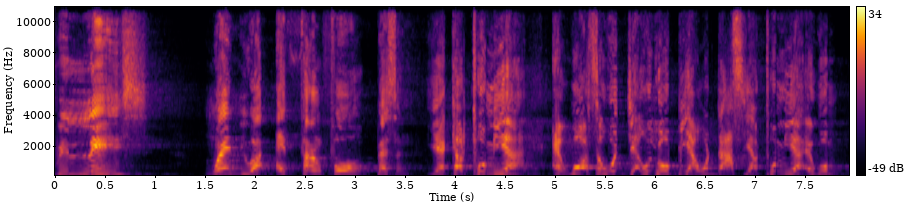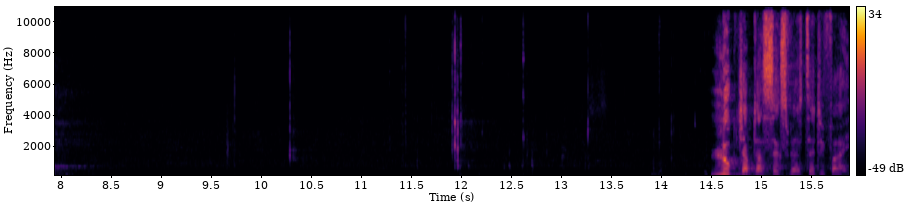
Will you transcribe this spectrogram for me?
released when you are a thankful person. yɛka tumi a ɛwɔ sɛ woyɛ obi a woda ase a tumi a ɛwɔ mu Luke chapter 6, verse 35.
